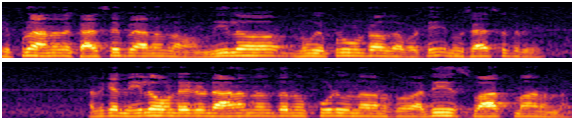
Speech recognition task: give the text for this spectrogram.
ఎప్పుడు ఆనందం కాసేపే ఆనందం. నీలో నువ్వు ఎప్పుడు ఉంటావు కాబట్టి నువ్వు శాశ్వతుడివి. అందుకని నీలో ఉండేటువంటి ఆనందంతో నువ్వు కూడి ఉన్నావు అనుకో అది స్వాత్మానందం.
